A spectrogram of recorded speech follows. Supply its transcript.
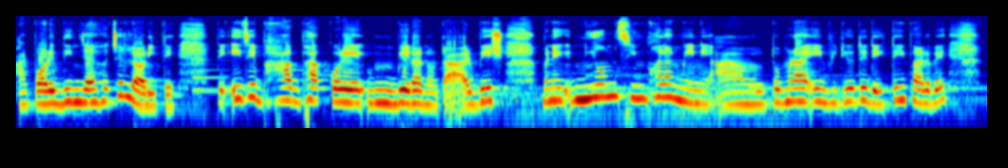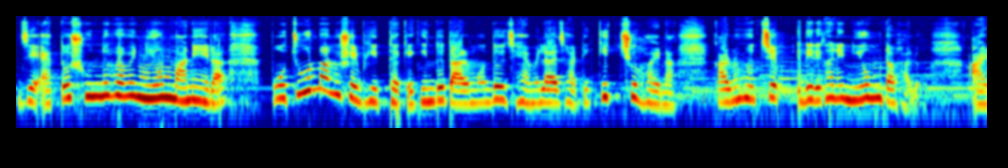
আর পরের দিন যায় হচ্ছে লরিতে। তো এই যে ভাগ ভাগ করে উম, বেরানোটা আর বেশ মানে নিয়ম শৃঙ্খলা মেনে তোমরা এই ভিডিওতে দেখতেই পারবে যে এত সুন্দরভাবে নিয়ম মানে এরা। প্রচুর মানুষের ভিড় থাকে, কিন্তু তার মধ্যেও ঝামেলা ঝাঁটি কিচ্ছু হয় না। কারণ হচ্ছে এদের এখানে নিয়মটা ভালো। আর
